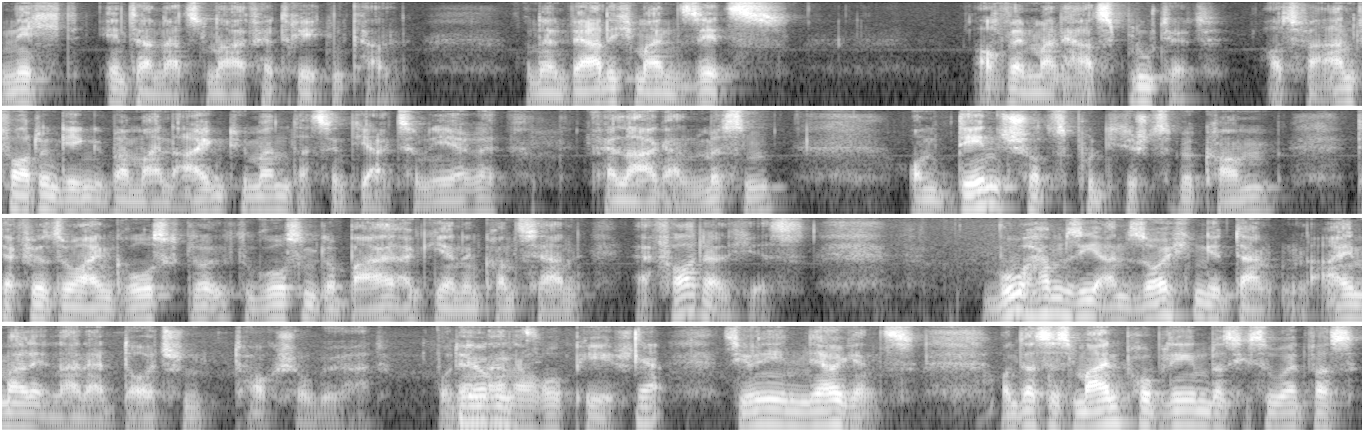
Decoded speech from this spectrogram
nicht international vertreten kann. Und dann werde ich meinen Sitz, auch wenn mein Herz blutet, aus Verantwortung gegenüber meinen Eigentümern, das sind die Aktionäre, verlagern müssen, um den Schutz politisch zu bekommen, der für so einen groß, großen global agierenden Konzern erforderlich ist. Wo haben Sie einen solchen Gedanken einmal in einer deutschen Talkshow gehört? Oder nirgends. in einer europäischen? Ja. Sie hören ihn nirgends. Und das ist mein Problem, dass ich so etwas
